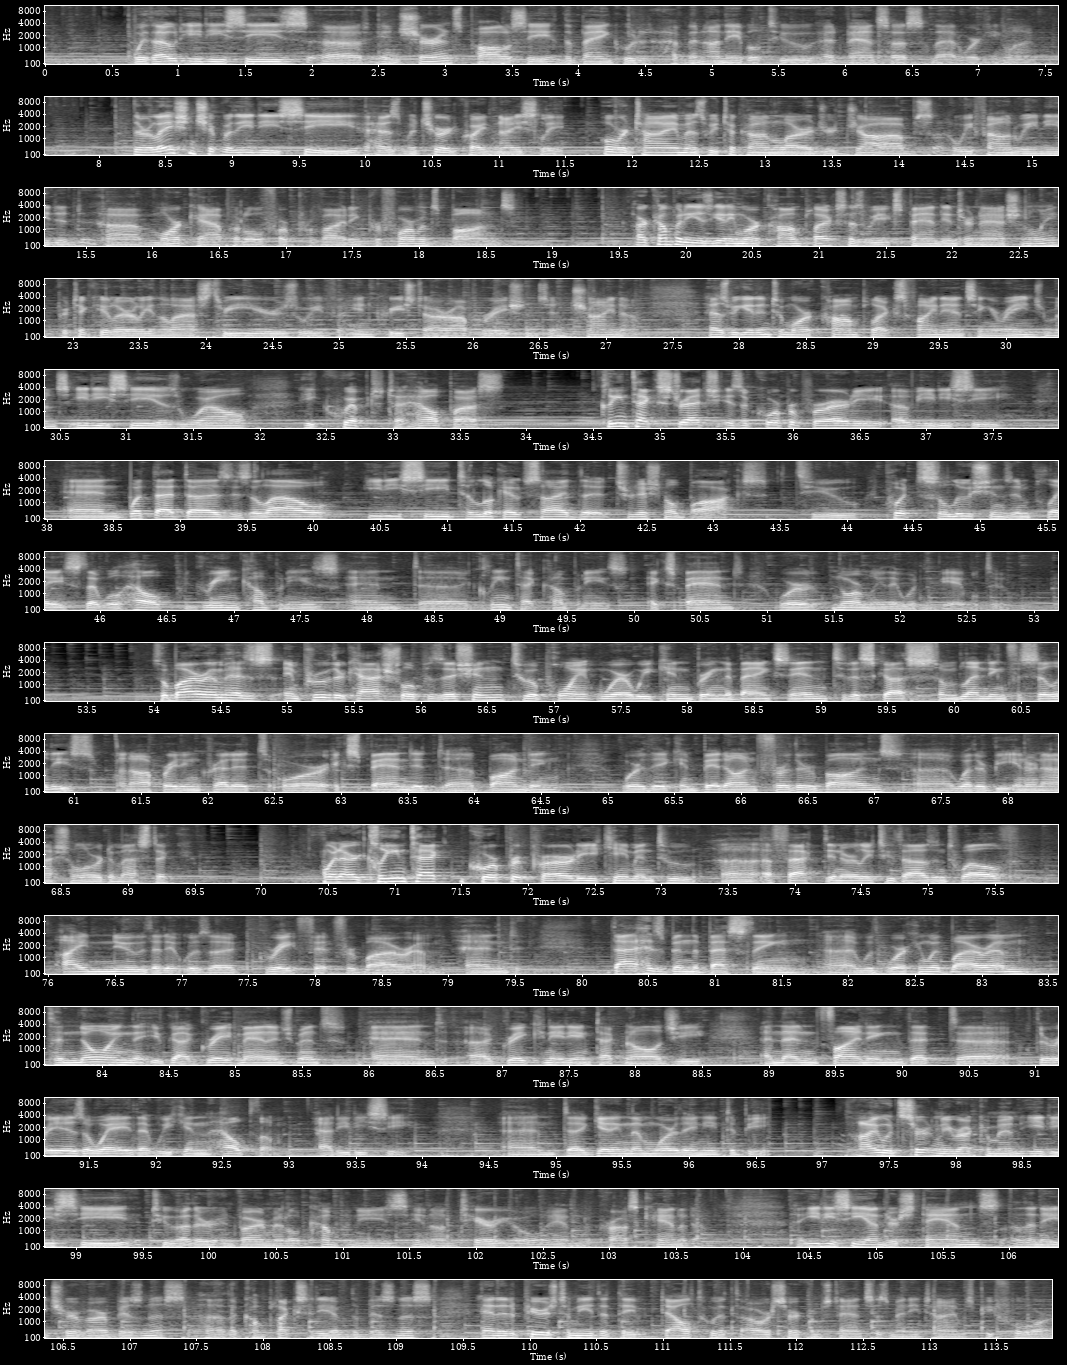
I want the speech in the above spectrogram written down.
Without EDC's uh, insurance policy, the bank would have been unable to advance us that working line. The relationship with EDC has matured quite nicely. Over time, as we took on larger jobs, we found we needed uh, more capital for providing performance bonds. Our company is getting more complex as we expand internationally. Particularly in the last three years, we've increased our operations in China. As we get into more complex financing arrangements, EDC is well equipped to help us. CleanTech Stretch is a corporate priority of EDC, and what that does is allow EDC to look outside the traditional box to put solutions in place that will help green companies and uh, clean tech companies expand where normally they wouldn't be able to. So BioRem has improved their cash flow position to a point where we can bring the banks in to discuss some lending facilities, an operating credit or expanded uh, bonding where they can bid on further bonds, uh, whether it be international or domestic. When our clean tech corporate priority came into uh, effect in early 2012, I knew that it was a great fit for BioRem. And that has been the best thing uh, with working with BioRem, to knowing that you've got great management and uh, great Canadian technology, and then finding that uh, there is a way that we can help them at EDC and uh, getting them where they need to be. I would certainly recommend EDC to other environmental companies in Ontario and across Canada. Uh, EDC understands the nature of our business, uh, the complexity of the business, and it appears to me that they've dealt with our circumstances many times before.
